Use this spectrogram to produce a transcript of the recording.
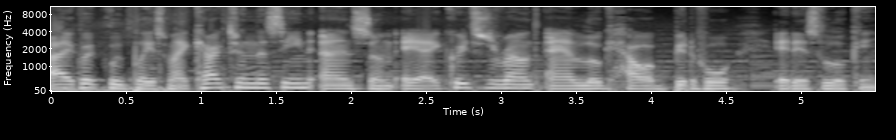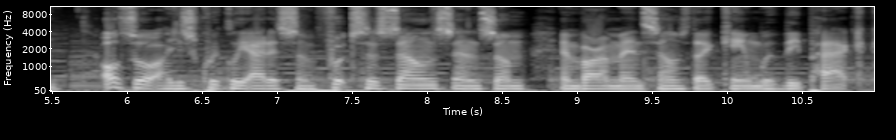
I quickly placed my character in the scene and some AI creatures around and look how beautiful it is looking. Also, I just quickly added some footstep sounds and some environment sounds that came with the pack.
